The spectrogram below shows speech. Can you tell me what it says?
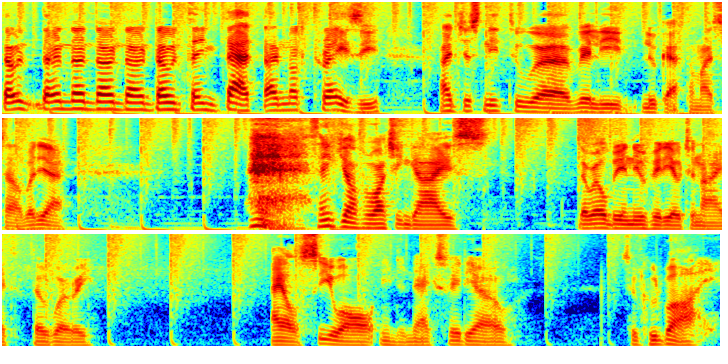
Don't, don't, don't, don't, don't, don't think that. I'm not crazy. I just need to uh, really look after myself. But yeah. Thank you all for watching, guys. There will be a new video tonight, don't worry. I'll see you all in the next video. So goodbye.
